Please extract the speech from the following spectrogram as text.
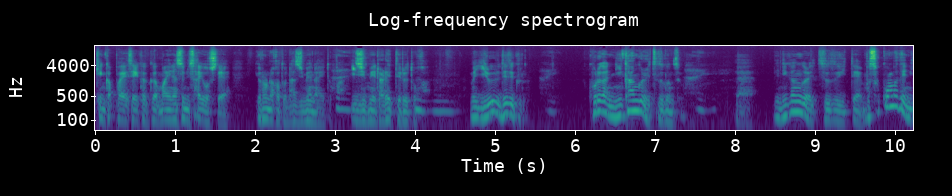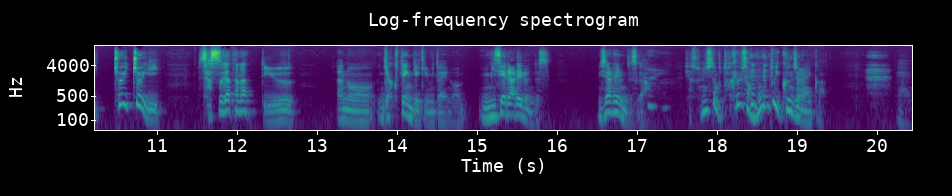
喧嘩っ早い性格がマイナスに作用して世の中と馴染めないとか、はい。い、じめられてるとか、うんうん。まあ、いろいろ出てくる。はい。これが2巻ぐらい続くんですよ。はい。ええで2巻ぐらい続いて、まあ、そこまでにちょいちょいさすがだなっていうあの逆転劇みたいのは見せられるんです。見せられるんですが、はい。いやそれにしても竹内さんもっと行くんじゃないか、ええ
